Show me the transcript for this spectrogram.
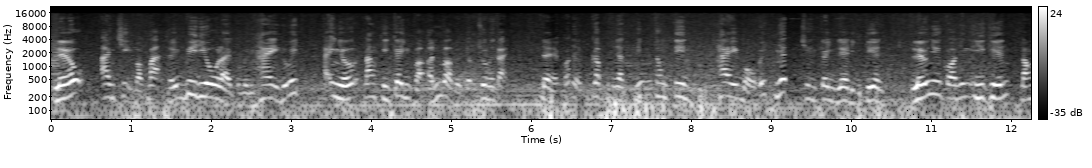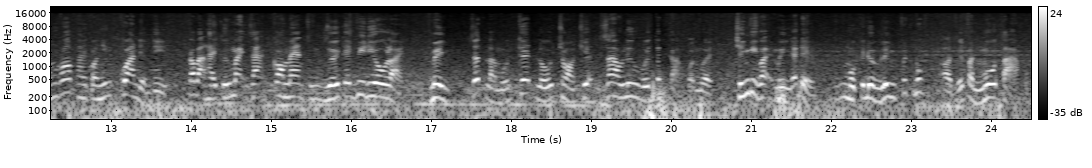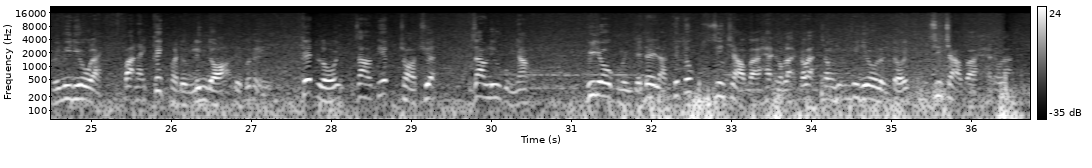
Nếu anh chị và các bạn thấy video này của mình hay hữu ích hãy nhớ đăng ký kênh và ấn vào biểu tượng chuông bên cạnh để có thể cập nhật những thông tin hay bổ ích nhất trên kênh Lê Đình Kiên nếu như có những ý kiến, đóng góp hay có những quan điểm gì Các bạn hãy cứ mạnh dạn comment xuống dưới cái video này. Mình rất là muốn kết nối trò chuyện giao lưu với tất cả mọi người. Chính vì vậy mình đã để một cái đường link Facebook ở dưới phần mô tả của cái video này. Bạn hãy kích vào đường link đó để có thể kết nối, giao tiếp, trò chuyện, giao lưu cùng nhau. Video của mình đến đây là kết thúc. Xin chào và hẹn gặp lại các bạn trong những video lần tới. Xin chào và hẹn gặp lại.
